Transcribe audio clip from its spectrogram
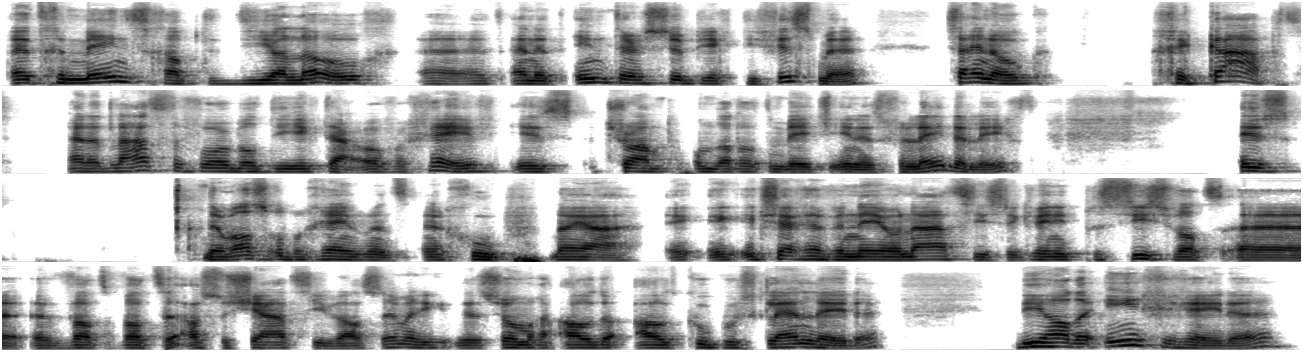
het gemeenschap, de dialoog het, en het intersubjectivisme zijn ook gekaapt. En het laatste voorbeeld die ik daarover geef is Trump, omdat het een beetje in het verleden ligt. Is er was op een gegeven moment een groep, nou ja, ik, ik zeg even neonazies. Ik weet niet precies wat, uh, wat, wat de associatie was, hè, maar die, sommige oude oud leden die hadden ingereden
